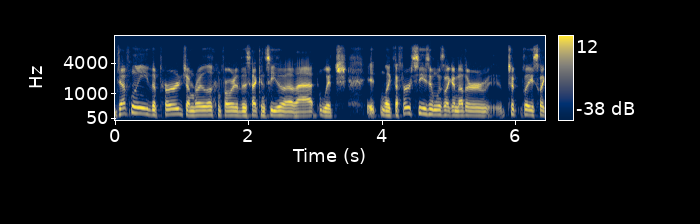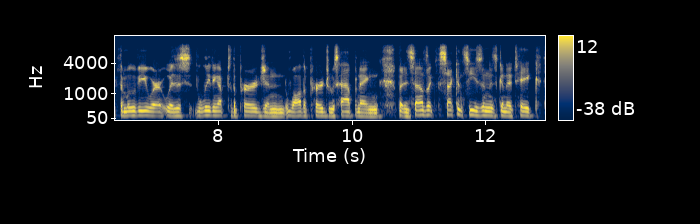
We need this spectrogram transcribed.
definitely the Purge. I'm really looking forward to the second season of that. Which, it like the first season was like another took place like the movie where it was leading up to the Purge and while the Purge was happening. But it sounds like the second season is going to take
